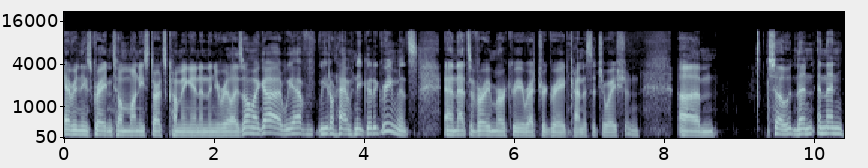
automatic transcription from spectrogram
everything's great until money starts coming in, and then you realize, oh my God, we have we don't have any good agreements, and that's a very Mercury retrograde kind of situation. Um, so then, and then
